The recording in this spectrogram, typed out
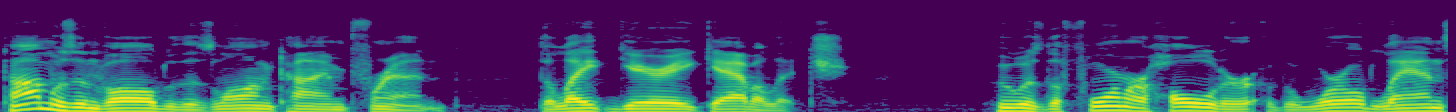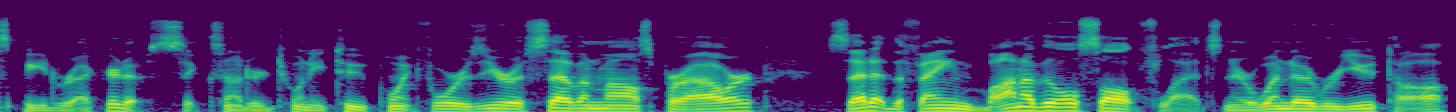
Tom was involved with his longtime friend, the late Gary Gabelich, who was the former holder of the world land speed record of 622.407 miles per hour, set at the famed Bonneville Salt Flats near Wendover, Utah,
